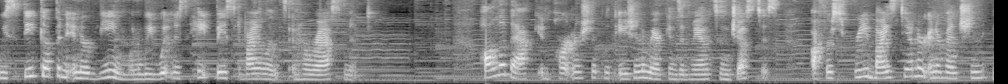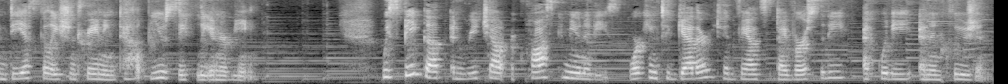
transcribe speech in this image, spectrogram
We speak up and intervene when we witness hate based violence and harassment. Hollaback, in partnership with Asian Americans Advancing Justice, offers free bystander intervention and de escalation training to help you safely intervene. We speak up and reach out across communities, working together to advance diversity, equity, and inclusion.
